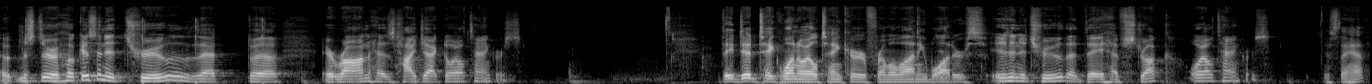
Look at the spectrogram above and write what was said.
Uh, Mr. Hook, isn't it true that uh, Iran has hijacked oil tankers? They did take one oil tanker from Omani waters. Isn't it true that they have struck oil tankers? Yes, they have.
